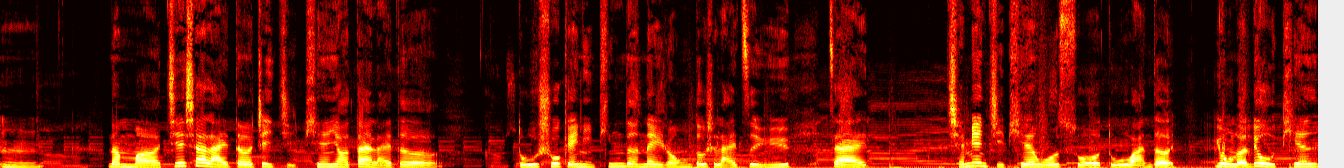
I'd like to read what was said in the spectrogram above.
嗯。那么接下来的这几篇要带来的读书给你听的内容，都是来自于在前面几天我所读完的，用了六天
